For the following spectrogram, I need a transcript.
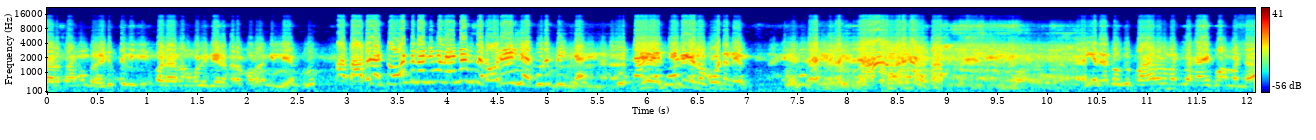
அரசாங்கம் இப்ப எடுத்து விசிட் படாத உங்களுக்கு வேற தர போறோம் இல்லையா அப்போ அப்ப அவளை டோட்டலா நீங்க வேண்டாம் சார் ஒரே ஐடியா கொடுப்பீங்க என்கிட்ட போட்டேன் நீங்க எனக்கு ஒரு பாராளுமன்றத்துல காய்க்கணும்டா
